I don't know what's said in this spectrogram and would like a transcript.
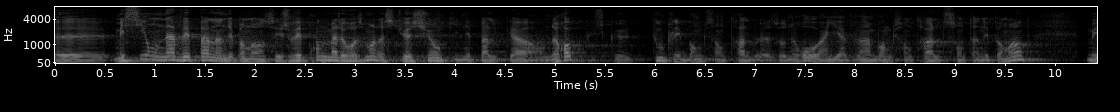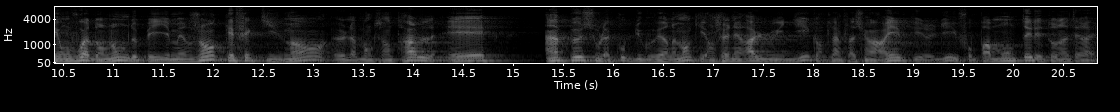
Euh, mais si on n'avait pas l'indépendance, et je vais prendre malheureusement la situation qui n'est pas le cas en Europe, puisque toutes les banques centrales de la zone euro, hein, il y a 20 banques centrales, sont indépendantes, mais on voit dans nombre de pays émergents qu'effectivement, euh, la Banque centrale est un peu sous la coupe du gouvernement qui, en général, lui dit, quand l'inflation arrive, qui lui dit il ne faut pas monter les taux d'intérêt.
